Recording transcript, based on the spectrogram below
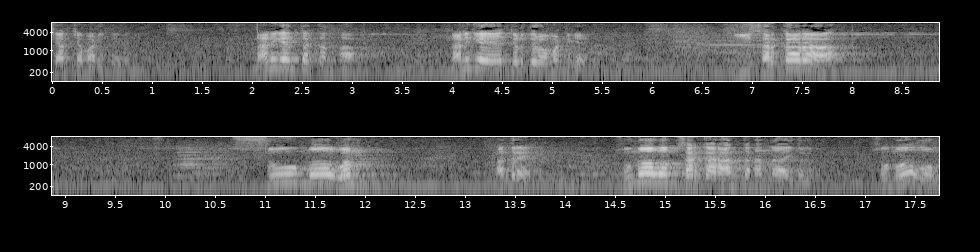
ಚರ್ಚೆ ಮಾಡಿದ್ದೇವೆ ನನಗೆ ಅಂತಕ್ಕಂಥ, ನನಗೆ ತಿಳಿದಿರೋ ಮಟ್ಟಿಗೆ ಈ ಸರ್ಕಾರ ಸುಮೋವಂ, ಅಂದ್ರೆ ಸುಮೋವಂ ಸರ್ಕಾರ ಅಂತ ನನ್ನ ಇದು. ಸುಮೋ ಓಂ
